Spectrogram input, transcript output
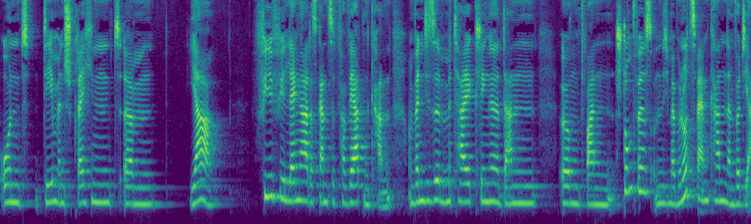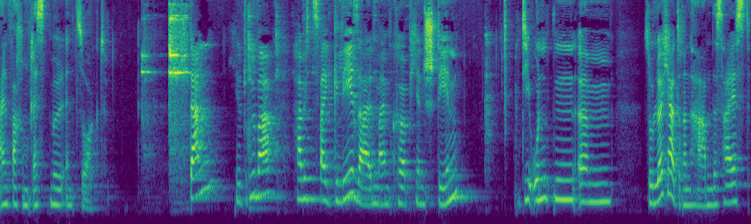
Und dementsprechend, ähm, ja, viel, viel länger das Ganze verwerten kann. Und wenn diese Metallklinge dann irgendwann stumpf ist und nicht mehr benutzt werden kann, dann wird die einfach im Restmüll entsorgt. Dann hier drüber habe ich zwei Gläser in meinem Körbchen stehen, die unten ähm, so Löcher drin haben. Das heißt,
